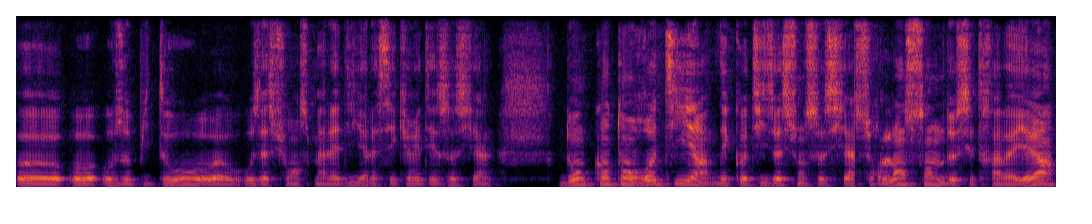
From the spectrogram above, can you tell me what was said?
euh, aux, hôpitaux, aux assurances maladie, à la sécurité sociale. Donc quand on retire des cotisations sociales sur l'ensemble de ces travailleurs,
